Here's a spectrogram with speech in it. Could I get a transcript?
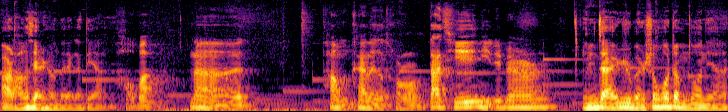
二郎先生的那个店。好吧？那汤姆开了个头儿，大齐你这边儿您在日本生活这么多年，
